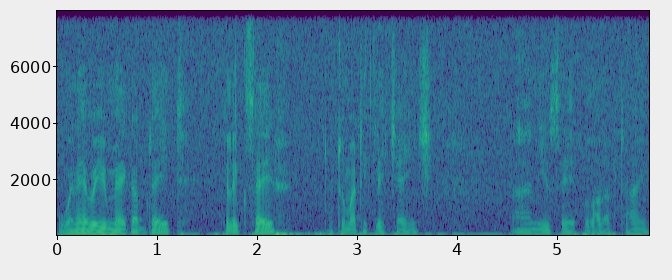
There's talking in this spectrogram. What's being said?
Whenever you make update click save automatically change and you save a lot of time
